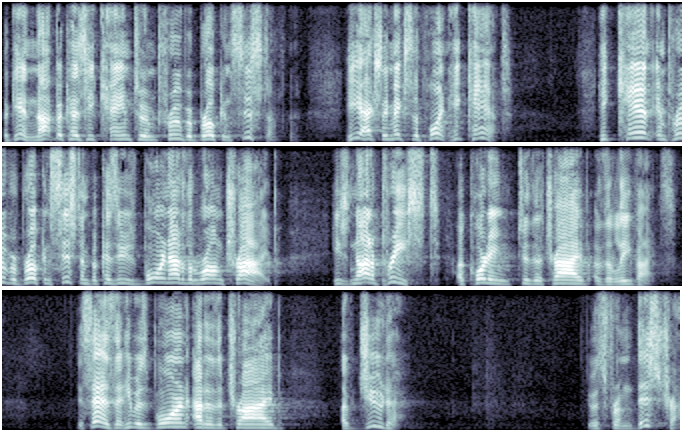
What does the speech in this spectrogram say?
Again, not because he came to improve a broken system. He actually makes the point he can't. He can't improve a broken system because he was born out of the wrong tribe. He's not a priest according to the tribe of the Levites. It says that he was born out of the tribe of Judah. It was from this tribe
